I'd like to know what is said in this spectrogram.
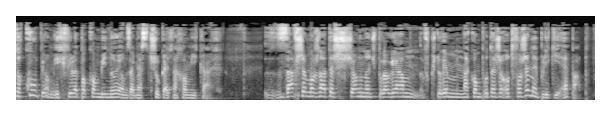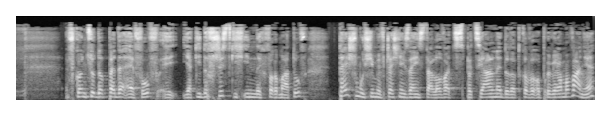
to kupią i chwilę pokombinują zamiast szukać na chomikach. Zawsze można też ściągnąć program, w którym na komputerze otworzymy pliki EPUB. W końcu do PDF-ów, jak i do wszystkich innych formatów, też musimy wcześniej zainstalować specjalne dodatkowe oprogramowanie,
